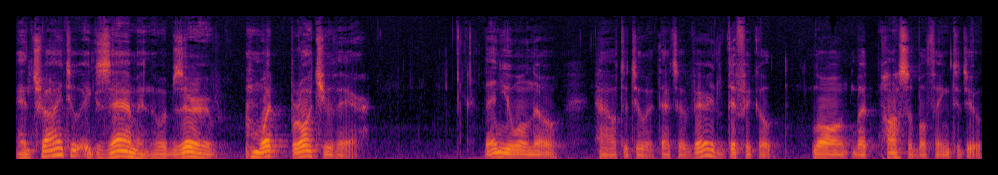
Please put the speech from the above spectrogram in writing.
and try to examine or observe what brought you there then you will know how to do it. That's a very difficult, long, but possible thing to do.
